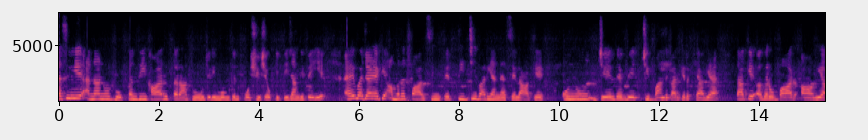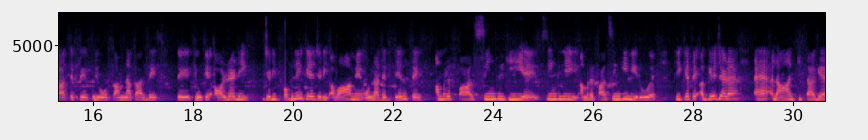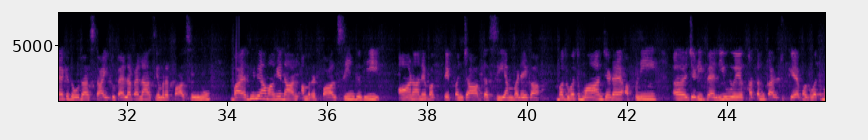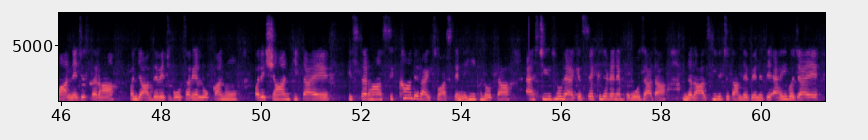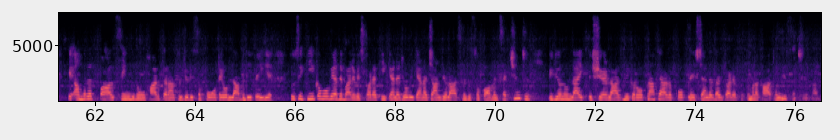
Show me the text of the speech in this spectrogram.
ਇਸ ਲਈ ਇਹਨਾਂ ਨੂੰ ਰੋਕਣ ਦੀ ਹਰ ਤਰ੍ਹਾਂ ਤੋਂ ਜਿਹੜੀ ਮੁਮਕਿਨ ਕੋਸ਼ਿਸ਼ ਹੈ, ਉਹ ਕੀਤੀ ਜਾਂਦੀ ਪਈ ਹੈ। ਇਹ ਵਜ੍ਹਾ ਹੈ ਕਿ ਅਮਰਤਪਾਲ ਸਿੰਘ ਤੇ ਤੀਜੀ ਵਾਰੀ ਐਨਐਸਏ ਲਾ ਕੇ ਉਹਨੂੰ ਜੇਲ੍ਹ ਦੇ ਵਿੱਚ ਹੀ ਬੰਦ ਕਰਕੇ ਰੱਖਿਆ ਗਿਆ ਤਾਂ ਕਿ ਅਗਰ ਉਹ ਬਾਹਰ ਆ ਗਿਆ ਤੇ ਫਿਰ ਕੋਈ ਹੋਰ ਕੰਮ ਨਾ ਕਰਦੇ ਤੇ ਕਿਉਂਕਿ ਆਲਰੇਡੀ ਜਿਹੜੀ ਪਬਲਿਕ ਹੈ, ਜਿਹੜੀ ਆਵਾਮ ਹੈ, ਉਹਨਾਂ ਦੇ ਦਿਲ ਤੇ ਅਮਰਤਪਾਲ ਸਿੰਘ ਹੀ ਹੈ, ਸਿੰਘ ਹੀ, ਅਮਰਤਪਾਲ ਸਿੰਘ ਹੀ ਹੀਰੋ ਹੈ, ਠੀਕ ਹੈ, ਤੇ ਅੱਗੇ ਜਿਹੜਾ ਇਹ ਐਲਾਨ ਕੀਤਾ ਗਿਆ ਹੈ ਕਿ 2027 ਤੋਂ ਪਹਿਲਾਂ ਪਹਿਲਾਂ ਅਸੀਂ ਅਮਰਤਪਾਲ ਸਿੰਘ ਨੂੰ ਬਾਹਰ ਵੀ ਲਿਆਵਾਂਗੇ ਨਾਲ ਅੰਮ੍ਰਿਤਪਾਲ ਸਿੰਘ ਹੀ ਆਉਣ ਵਾਲੇ ਵਕਤ ਤੇ ਪੰਜਾਬ ਦਾ ਸੀਐਮ ਬਣੇਗਾ। ਭਗਵਤ ਮਾਨ ਜਿਹੜਾ ਹੈ ਆਪਣੀ ਜਿਹੜੀ ਵੈਲਿਊ ਹੈ ਖਤਮ ਕਰ ਚੁੱਕਿਆ ਹੈ। ਭਗਵਤ ਮਾਨ ਨੇ ਜਿਸ ਤਰ੍ਹਾਂ ਪੰਜਾਬ ਦੇ ਵਿੱਚ ਬਹੁਤ ਸਾਰਿਆਂ ਲੋਕਾਂ ਨੂੰ ਪਰੇਸ਼ਾਨ ਕੀਤਾ ਹੈ ਕਿਸ ਤਰ੍ਹਾਂ ਸਿੱਖਾਂ ਦੇ ਰਾਈਟਸ ਵਾਸਤੇ ਨਹੀਂ ਖਲੋਤਾ, ਇਸ ਚੀਜ਼ ਨੂੰ ਲੈ ਕੇ ਸਿੱਖ ਜਿਹੜੇ ਨੇ ਬਹੁਤ ਜ਼ਿਆਦਾ ਨਾਰਾਜ਼ਗੀ ਵਿੱਚ ਜਤਾਉਂਦੇ ਪਏ ਨੇ ਤੇ ਇਹੀ ਵਜ੍ਹਾ ਹੈ ਕਿ ਅੰਮ੍ਰਿਤਪਾਲ ਸਿੰਘ ਨੂੰ ਹਰ ਤਰ੍ਹਾਂ ਤੋਂ ਜਿਹੜੀ ਸਪੋਰਟ ਹੈ ਉਹ ਲੱਭਦੀ ਪਈ ਹੈ। ਤੁਸੀਂ ਕੀ ਕਹੋਗੇ ਇਹਦੇ ਬਾਰੇ ਵਿੱਚ? ਤੁਹਾਡਾ ਕੀ ਕਹਿਣਾ ਜੋ ਵੀ ਕਹਿਣਾ ਚਾਹੁੰਦੇ ਹੋ, ਲਾਜ਼ਮੀ ਦੱਸੋ ਕਮੈਂਟ ਸੈਕਸ਼ਨ 'ਚ। ਵੀਡੀਓ ਨੂੰ ਲਾਈਕ ਤੇ ਸ਼ੇਅਰ ਲਾਜ਼ਮੀ ਕਰੋ। ਆਪਣਾ ਖਿਆਲ ਰੱਖੋ, ਆਪਣੇ ਚੈਨਲ ਦਾ ਤੁਹਾਡੇ ਫਿਰ ਮੁਲਾਕਾਤ ਹੁੰਦੀ ਸਤਿ ਸ਼੍ਰੀ ਅਕਾਲ।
